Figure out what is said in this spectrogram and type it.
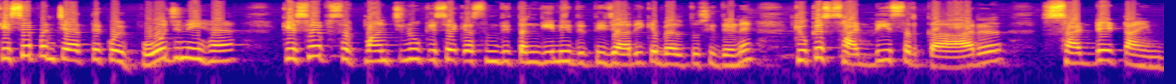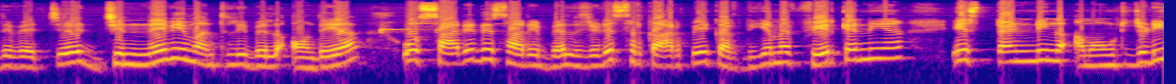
ਕਿਸੇ ਪੰਚਾਇਤ ਤੇ ਕੋਈ ਬੋਝ ਨਹੀਂ ਹੈ, ਕਿਸੇ ਸਰਪੰਚ ਨੂੰ ਕਿਸੇ ਕਿਸਮ ਦੀ ਤੰਗੀ ਨਹੀਂ ਦਿੱਤੀ ਜਾ ਰਹੀ ਕਿ ਬਿੱਲ ਤੁਸੀਂ ਦੇਣੇ, ਕਿਉਂਕਿ ਸਾਡੀ ਸਰਕਾਰ ਸਾਡੇ ਟਾਈਮ ਦੇ ਵਿੱਚ ਜਿੰਨੇ ਵੀ ਮੰਥਲੀ ਬਿੱਲ ਆਉਂਦੇ ਆ, ਉਹ ਸਾਰੇ ਦੇ ਸਾਰੇ ਬਿੱਲ ਜਿਹੜੇ ਸਰਕਾਰ ਪੇ ਕਰਦੀ ਆ, ਮੈਂ ਫੇਰ ਕਹਿੰਨੀ ਆ ਇਹ ਸਟੈਂਡਿੰਗ ਅਮਾਉਂਟ ਜਿਹੜੀ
